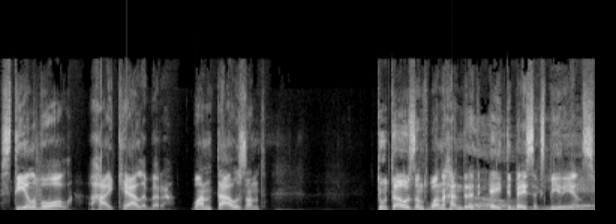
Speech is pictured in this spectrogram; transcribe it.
Steel Wall, High Caliber, 1000, 2180 base experience.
